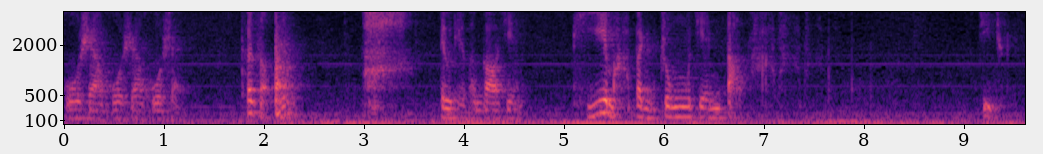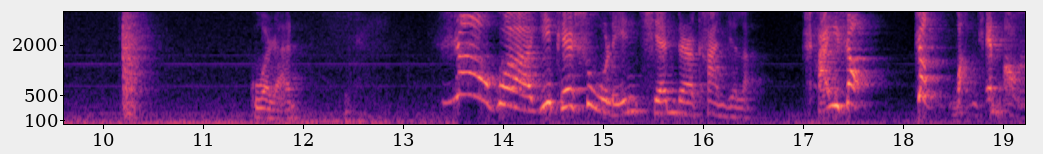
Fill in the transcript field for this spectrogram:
呼扇呼扇呼扇，他走了啊。刘铁鹏高兴，提马奔中间道哈。进去，果然绕过一片树林，前边看见了柴少正往前跑，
